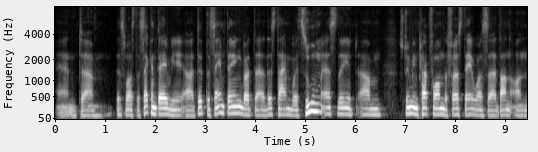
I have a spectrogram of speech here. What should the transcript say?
and um, this was the second day. We uh, did the same thing, but this time with Zoom as the um, streaming platform. The first day was done on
